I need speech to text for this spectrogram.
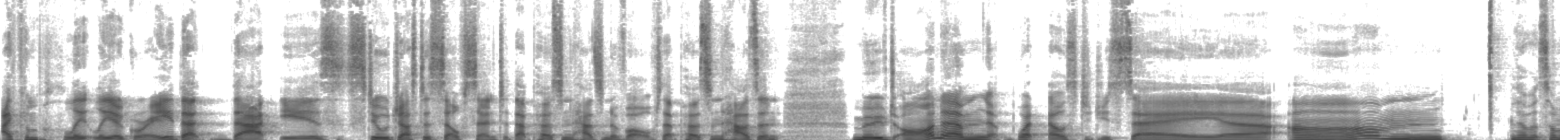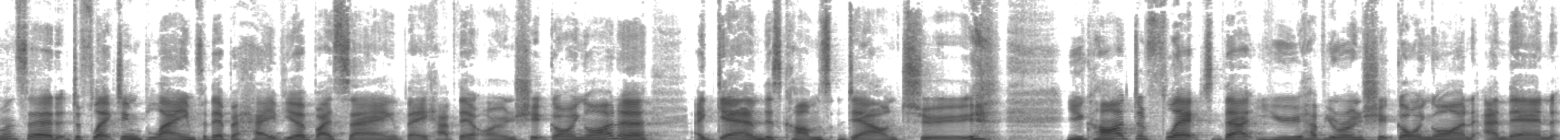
I completely agree that that is still just as self-centered. That person hasn't evolved. That person hasn't moved on. Um what else did you say? Uh, um Someone said deflecting blame for their behavior by saying they have their own shit going on. Uh, again, this comes down to You can't deflect that you have your own shit going on and then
